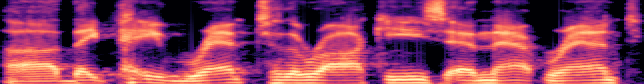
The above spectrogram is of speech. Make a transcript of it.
Uh, they pay rent to the Rockies, and that rent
